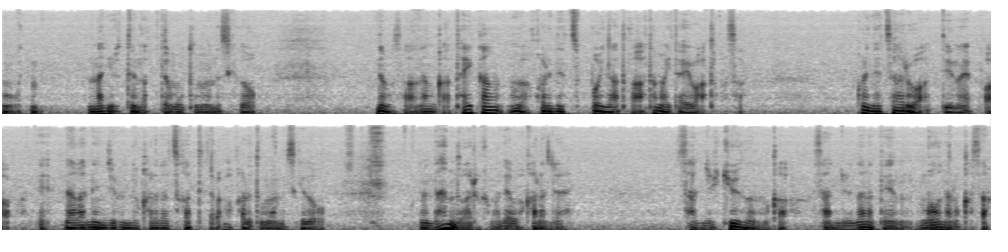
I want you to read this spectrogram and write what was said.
もう、何言ってんだって思うと思うんですけど、でもさ、なんか体感、うわ、これ熱っぽいなとか、頭痛いわとかさ、これ熱あるわっていうのはやっぱね、長年自分の体使ってたらわかると思うんですけど、何度あるかまではわからんじゃない？39度なのか、37.5なのかさ、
